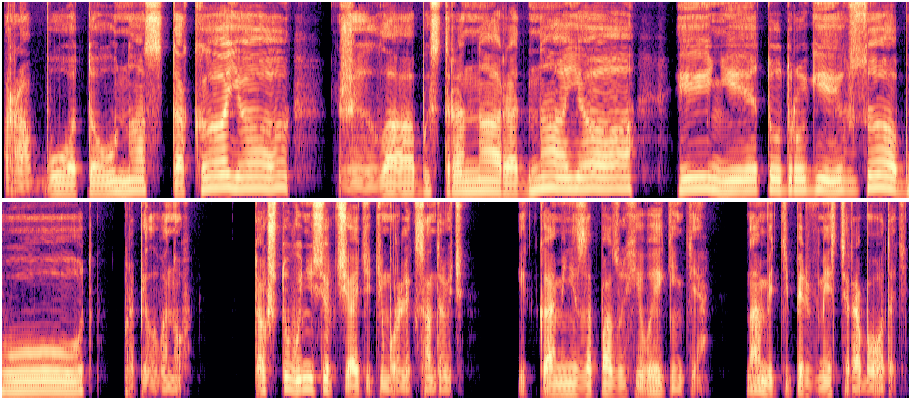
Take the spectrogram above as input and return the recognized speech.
«Работа у нас такая, жила бы страна родная, и нету других забот», — пропел Иванов. Так что вы не серчайте, Тимур Александрович. И камень из-за пазухи выкиньте. Нам ведь теперь вместе работать.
